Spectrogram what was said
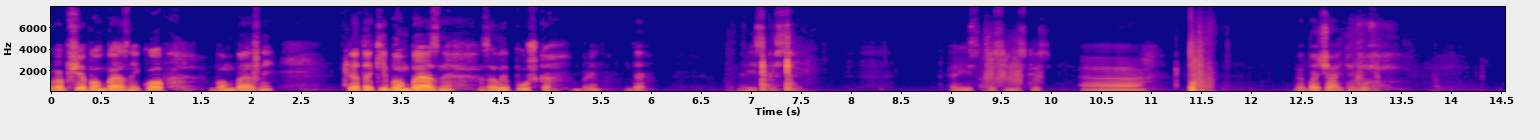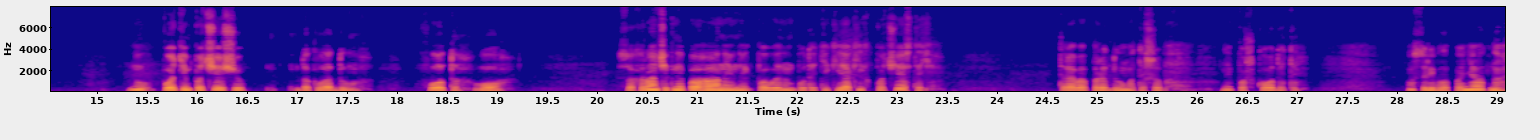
Взагалі бомбезний коп. Бомбезний. П'ятаки бомбезні. Залипушка. Блін, де? Різкость. Різкость, різкость. А, вибачайте вже. Ну, потім почищу, докладу фото. О! Сохранчик непоганий в них повинен бути. Тільки як їх почистить, треба придумати, щоб не пошкодити. Ну, срібло понятно.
